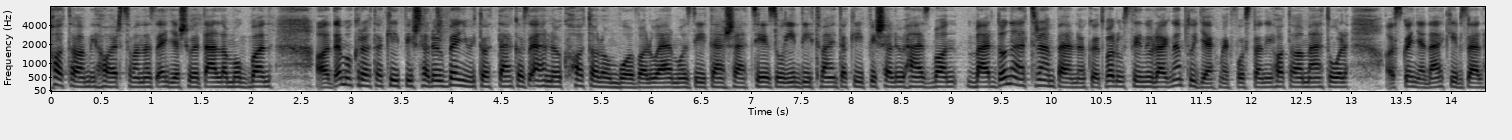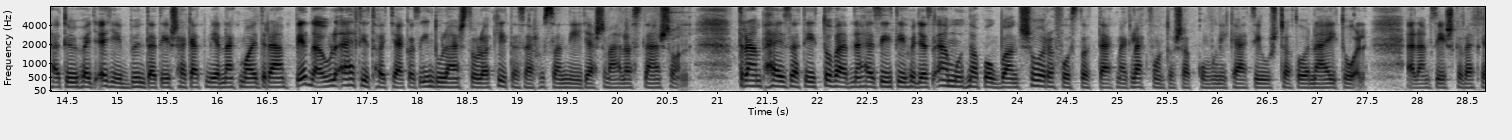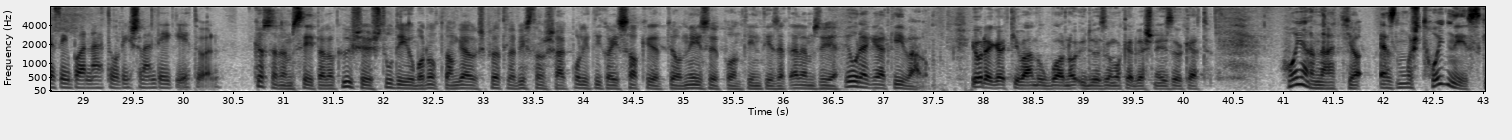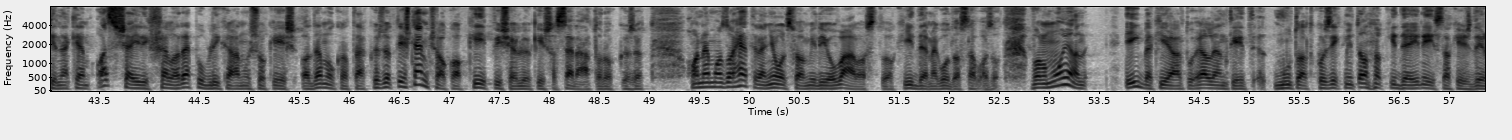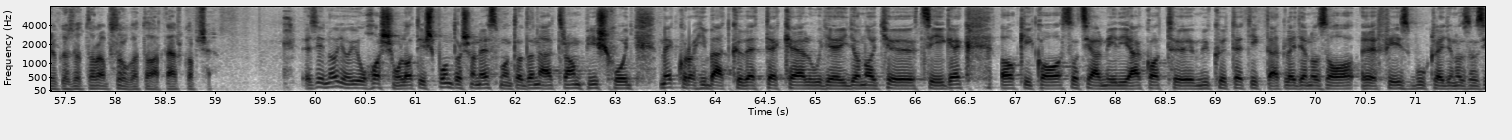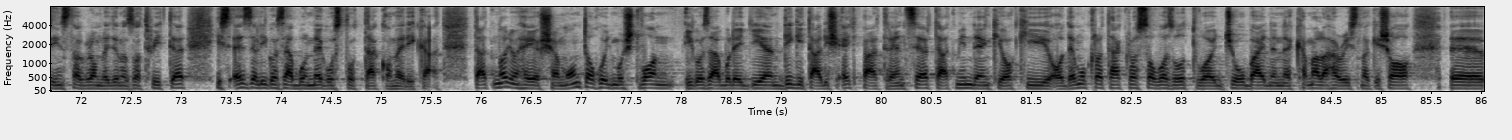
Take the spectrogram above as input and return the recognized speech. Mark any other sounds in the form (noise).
Hatalmi harc van az Egyesült Államokban. A demokrata képviselők benyújtották az elnök hatalomból való elmozdítását célzó indítványt a képviselőházban, bár Donald Trump elnököt valószínűleg nem tudják megfosztani hatalmától, az könnyen elképzelhető, hogy egyéb büntetéseket mérnek majd rá, például eltíthatják az indulástól a 2024-es választáson. Trump helyzetét tovább nehezíti, hogy az elmúlt napokban sorra fosztották meg legfontosabb kommunikációs csatornáitól. Elemzés következik Barnától is vendég vendégétől. Köszönöm szépen. A külső stúdióban ott van Georg Sprötle, biztonságpolitikai szakértő, a Nézőpont Intézet elemzője. Jó reggelt kívánok! Jó reggelt kívánok, Barna, üdvözlöm a kedves nézőket! Hogyan látja, ez most hogy néz ki nekem? Az se érik fel a republikánusok és a demokraták között, és nem csak a képviselők és a szenátorok között, hanem az a 70-80 millió választó, aki ide meg oda szavazott. Valami olyan égbe kiáltó ellentét mutatkozik, mint annak idején észak és dél között a rabszolgatartás kapcsán. Ez egy nagyon jó hasonlat, és pontosan ezt mondta Donald Trump is, hogy mekkora hibát követtek el ugye így a nagy cégek, akik a szociálmédiákat működtetik, tehát legyen az a Facebook, legyen az az Instagram, legyen az a Twitter, hisz ezzel igazából megosztották Amerikát. Tehát nagyon helyesen mondta, hogy most van igazából egy ilyen digitális egypártrendszer, tehát mindenki, aki a demokratákra szavazott, vagy Joe Bidennek, Kamala Harrisnak és a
